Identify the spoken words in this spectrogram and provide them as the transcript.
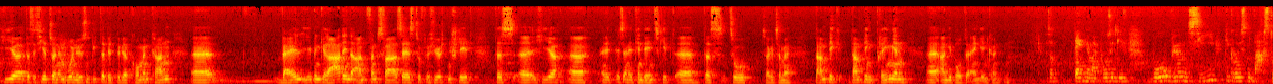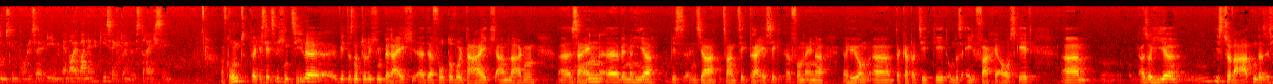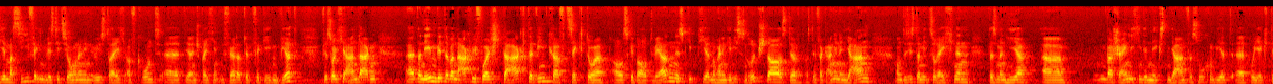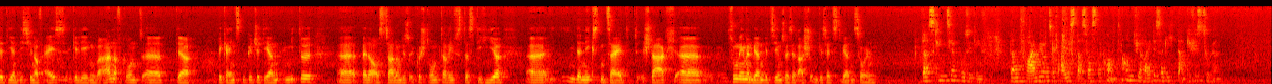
hier, dass es hier zu einem ruinösen Bieterwettbewerb kommen kann, äh, weil eben gerade in der Anfangsphase es zu befürchten steht, dass hier eine, es eine Tendenz gibt, dass zu, sage jetzt einmal, Dumping-Prämienangebote äh, eingehen könnten. Also denken wir mal positiv. Wo würden Sie die größten Wachstumsimpulse im erneuerbaren Energiesektor in Österreich sehen? Aufgrund der gesetzlichen Ziele äh, wird das natürlich im Bereich äh, der Photovoltaikanlagen sein, wenn man hier bis ins Jahr 2030 von einer Erhöhung der Kapazität um das Elffache ausgeht. Ähm, also hier ist zu erwarten, dass es hier massive Investitionen in Österreich aufgrund äh, der entsprechenden Fördertöpfe geben wird für solche Anlagen. Äh, daneben wird aber nach wie vor stark der Windkraftsektor ausgebaut werden. Es gibt hier noch einen gewissen Rückstau aus, der, aus den vergangenen Jahren und es ist damit zu rechnen, dass man hier äh, wahrscheinlich in den nächsten Jahren versuchen wird, äh, Projekte, die ein bisschen auf Eis gelegen waren, aufgrund äh, der begrenzten budgetären Mittel äh, bei der Auszahlung des Ökostromtarifs, dass die hier in der nächsten Zeit stark zunehmen werden bzw. rasch umgesetzt werden sollen. Das klingt sehr positiv. Dann freuen wir uns auf alles das, was da kommt. Und für heute sage ich danke fürs Zuhören.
